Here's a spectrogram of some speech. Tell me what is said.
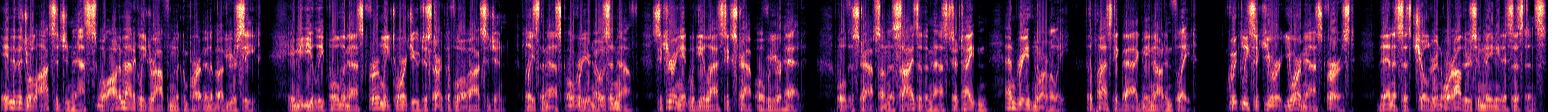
individual oxygen masks will automatically drop from the compartment above your seat. Immediately pull the mask firmly toward you to start the flow of oxygen. Place the mask over your nose and mouth, securing it with the elastic strap over your head. Pull the straps on the sides of the mask to tighten and breathe normally. The plastic bag may not inflate. Quickly secure your mask first, then assist children or others who may need assistance.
